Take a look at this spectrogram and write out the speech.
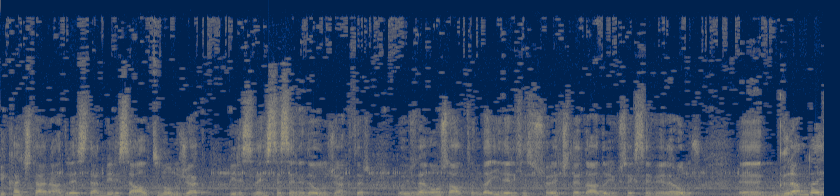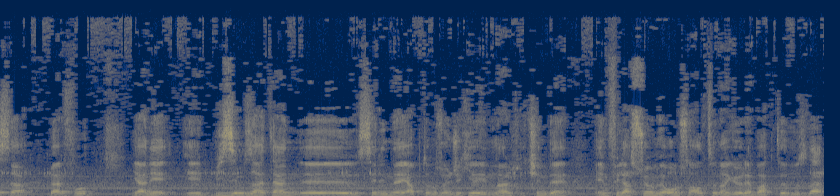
birkaç tane adresten birisi altın olacak, birisi de hisse senedi olacaktır. O yüzden ons altında ileriki süreçte daha da yüksek seviyeler olur. E, gramdaysa Berfu yani e, bizim zaten e, seninle yaptığımız önceki yayınlar için de enflasyon ve ons altına göre baktığımızda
